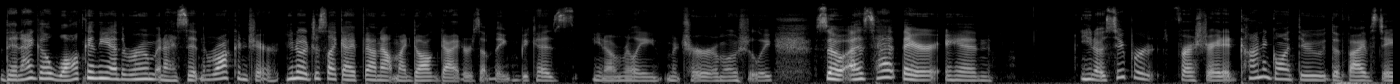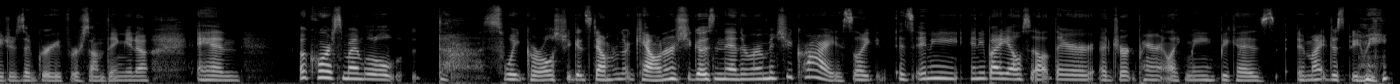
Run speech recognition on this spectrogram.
then i go walk in the other room and i sit in the rocking chair you know just like i found out my dog died or something because you know i'm really mature emotionally so i sat there and you know, super frustrated, kind of going through the five stages of grief or something, you know. And of course, my little sweet girl she gets down from the counter she goes in the other room and she cries. Like is any anybody else out there a jerk parent like me? Because it might just be me.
